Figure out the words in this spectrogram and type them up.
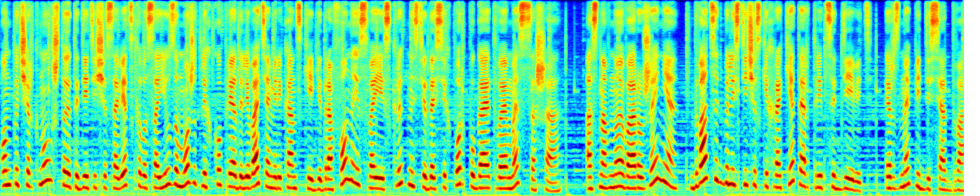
он подчеркнул, что это детище Советского Союза может легко преодолевать американские гидрофоны и своей скрытностью до сих пор пугает ВМС США. Основное вооружение – 20 баллистических ракет Р-39, РЗМ-52.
